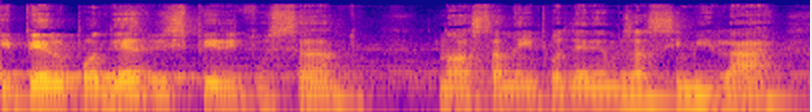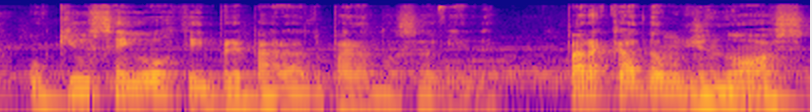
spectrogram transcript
e pelo poder do Espírito Santo, nós também poderemos assimilar o que o Senhor tem preparado para a nossa vida. Para cada um de nós,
